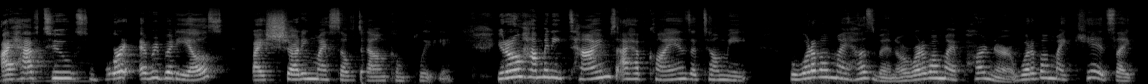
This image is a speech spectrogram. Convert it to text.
i have to support everybody else by shutting myself down completely you don't know how many times i have clients that tell me but what about my husband or what about my partner what about my kids like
